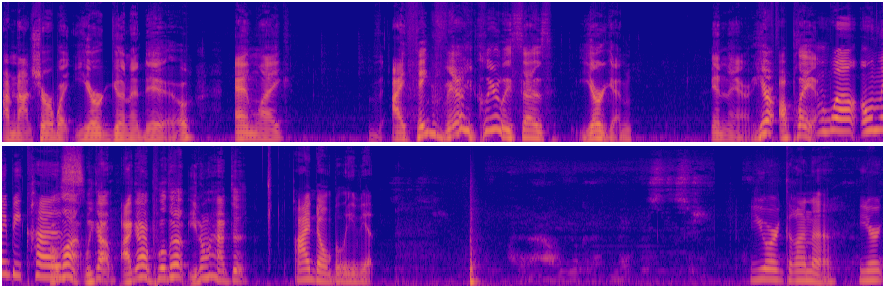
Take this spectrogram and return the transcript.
"I'm not sure what you're gonna do," and like, I think very clearly says Jurgen in there. Here, I'll play it. Well, only because Hold on, we got. I got it pulled up. You don't have to. I don't believe it. You're gonna. You're.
